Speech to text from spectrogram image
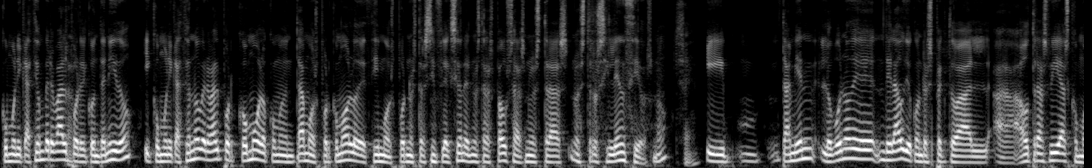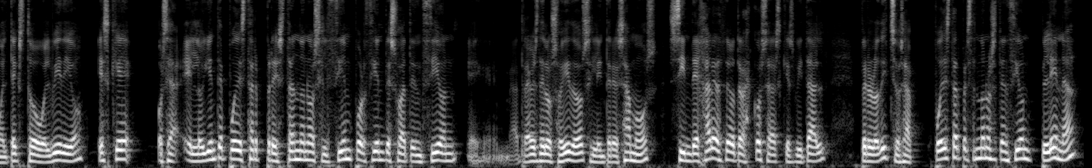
comunicación verbal por el contenido y comunicación no verbal por cómo lo comentamos, por cómo lo decimos, por nuestras inflexiones, nuestras pausas, nuestras, nuestros silencios, ¿no? Sí. Y mm, también lo bueno del audio con respecto a, otras vías como el texto o el vídeo es que o sea, el oyente puede estar prestándonos el 100% de su atención eh, a través de los oídos, si le interesamos, sin dejar de hacer otras cosas, que es vital. Pero lo dicho, o sea, puede estar prestándonos atención plena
